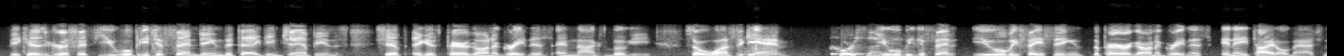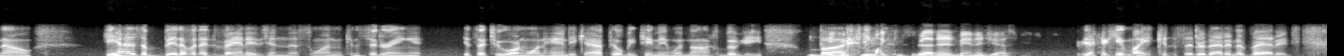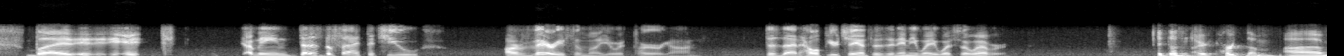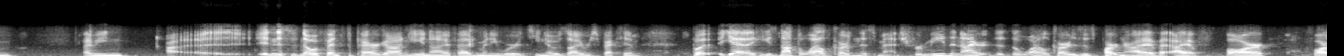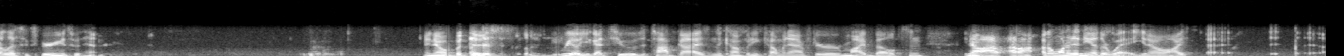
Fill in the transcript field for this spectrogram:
Because Griffith, you will be defending the tag team championship against Paragon of Greatness and Knox Boogie. So once again, Of course I. you will be defend you will be facing the Paragon of Greatness in a title match. Now, he has a bit of an advantage in this one, considering it's a two on one handicap. He'll be teaming with Knox Boogie. But you, you might consider that an advantage, yes. yeah, you might consider that an advantage. But it, it I mean, does the fact that you are very familiar with Paragon, does that help your chances in any way whatsoever? It doesn't hurt- them. Um, I mean, I, and this is no offense to Paragon. He and I have had many words. He knows I respect him. But yeah, he's not the wild card in this match. For me, the, the the wild card is his partner. I have I have far far less experience with him. You know, but this- let's be real. You got two of the top guys in the company coming after my belts, and you know, I I don't, I don't want it any other way. You know, I,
